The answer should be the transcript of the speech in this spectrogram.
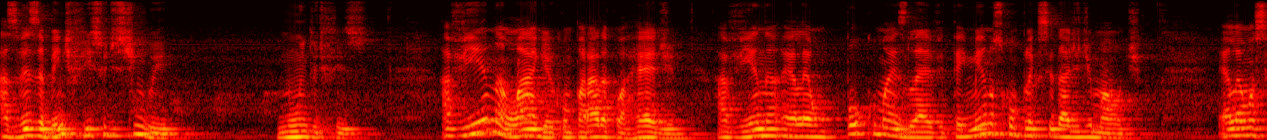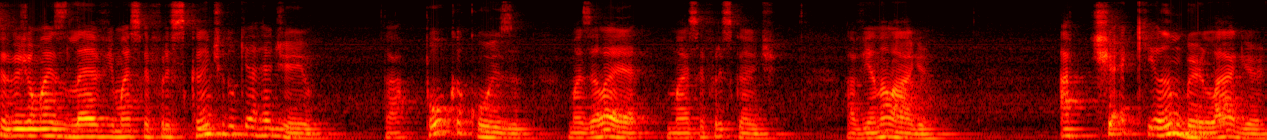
às vezes é bem difícil distinguir. Muito difícil. A Viena Lager comparada com a Red, a Viena ela é um pouco mais leve, tem menos complexidade de malte. Ela é uma cerveja mais leve, mais refrescante do que a Red Ale, tá? Pouca coisa, mas ela é mais refrescante. A Viena Lager. A Czech Amber Lager,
